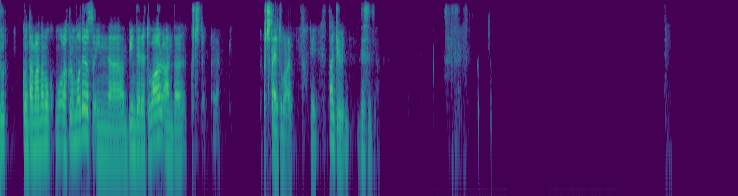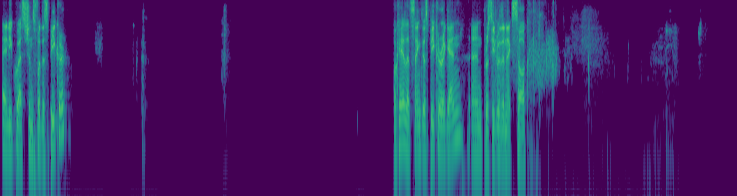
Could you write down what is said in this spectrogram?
quantum random molecular models in uh, Bindel et al. and uh, Kuchta et al. Okay, thank you. This is. Any questions for the speaker? Okay, let's thank the speaker again and proceed with the next talk.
